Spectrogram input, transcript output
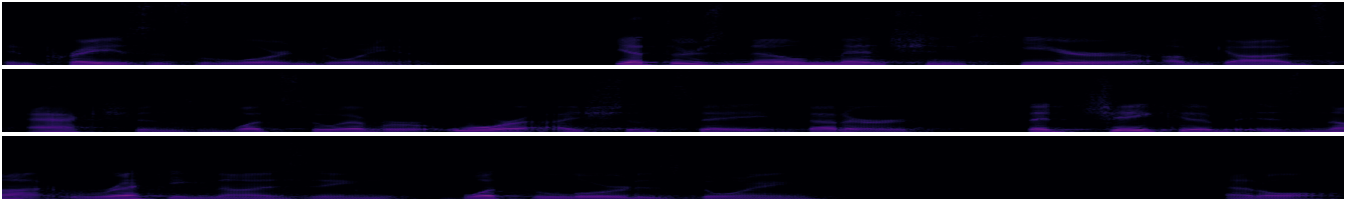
and praises the Lord in doing it. Yet there's no mention here of God's actions whatsoever, or I should say better, that Jacob is not recognizing what the Lord is doing at all.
